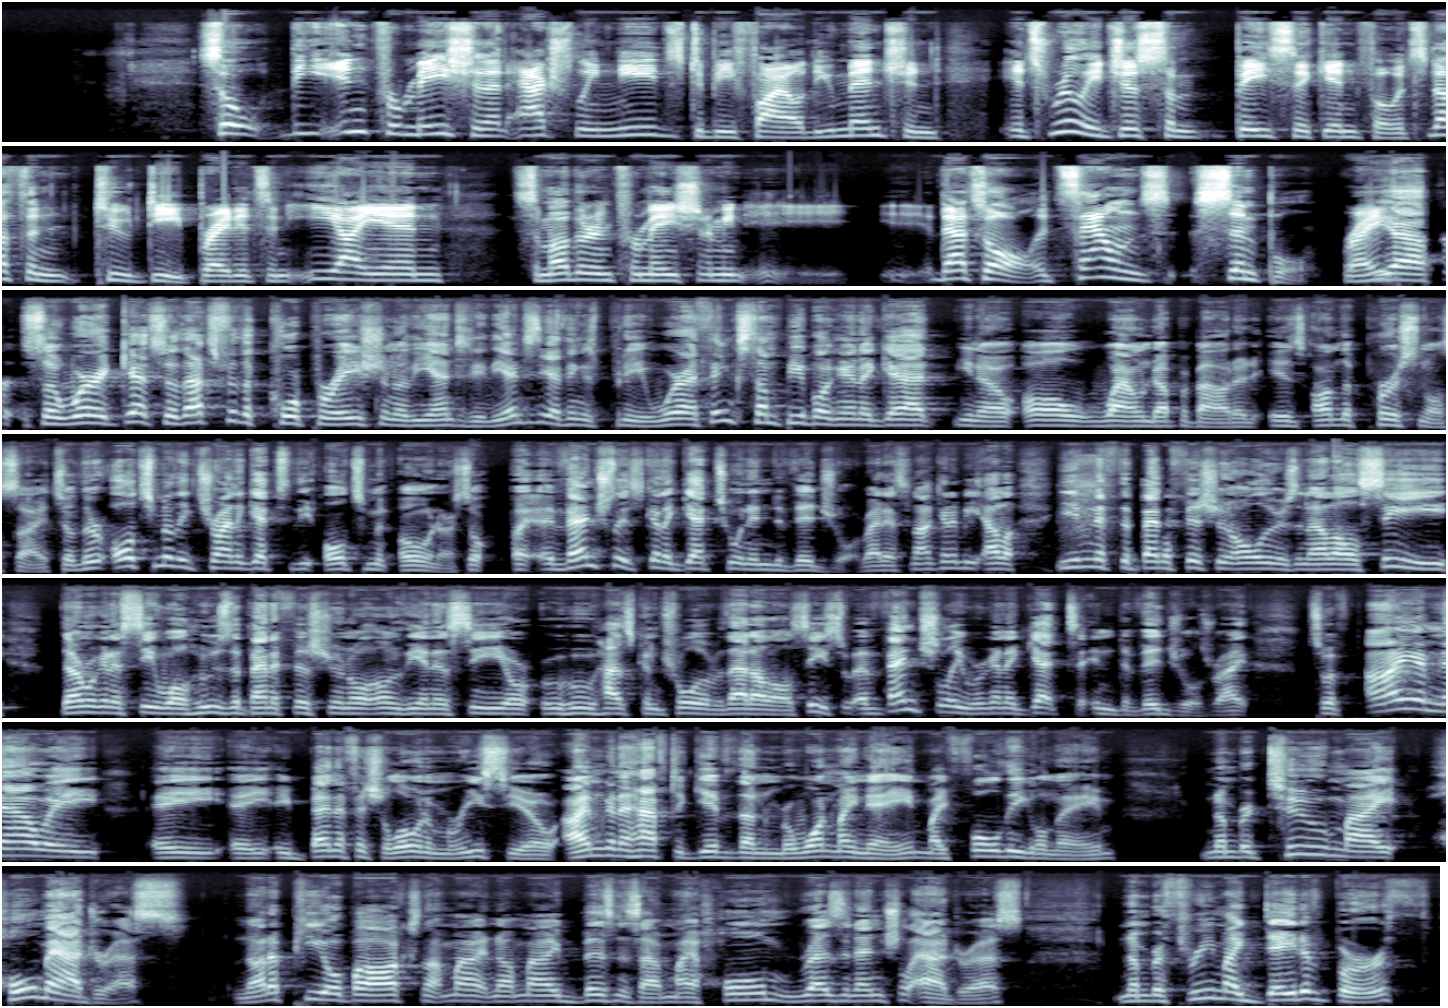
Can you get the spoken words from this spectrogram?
So the information that actually needs to be filed, you mentioned it's really just some basic info. It's nothing too deep, right? It's an EIN, some other information. I mean, that's all. It sounds simple, right? Yeah. So where it gets, so that's for the corporation or the entity. The entity, I think, is pretty. Where I think some people are going to get, you know, all wound up about it is on the personal side. So they're ultimately trying to get to the ultimate owner. So uh, eventually, it's going to get to an individual, right? It's not going to be L- even if the beneficial owner is an LLC. Then we're going to see, well, who's the beneficial owner of the NSC or, who has control over that LLC. So eventually, we're going to get to individuals, right? So if I am now a a, a, a beneficial owner, Mauricio, I'm going to have to give them number one, my name, my full legal name. Number two, my home address, not a PO box, not my not my business my home residential address. Number three, my date of birth.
